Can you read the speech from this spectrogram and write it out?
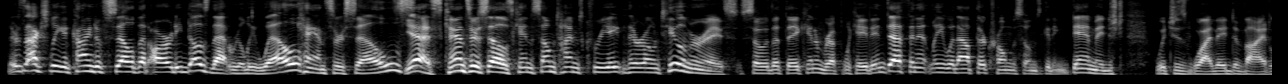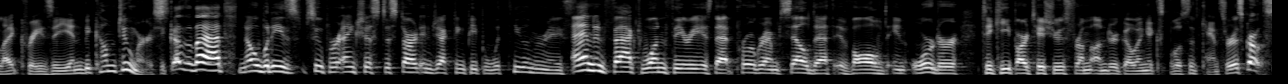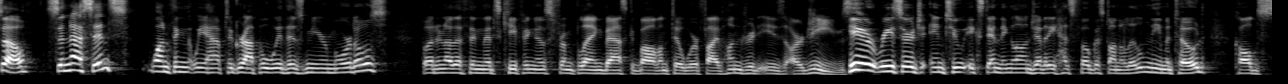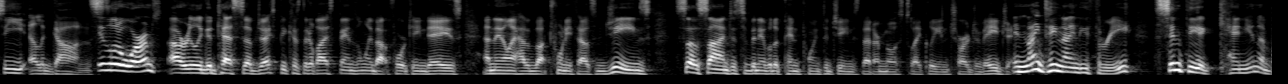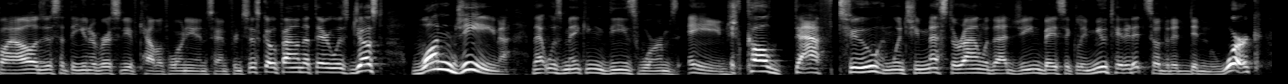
there's actually a kind of cell that already does that really well. Cancer cells. Yes, cancer cells can sometimes create their own telomerase so that they can replicate indefinitely without their chromosomes getting damaged, which is why they divide like crazy and become tumors. Because of that, nobody's super anxious to start injecting people with telomerase. And in fact, one theory is that programmed cell death evolved in order to keep our tissues from undergoing explosive cancerous growth. So, senescence, one thing that we have to grapple with as mere mortals, but another thing that's keeping us from playing basketball until we're 500 is our genes. Here, research into extending longevity has focused on a little nematode called C. elegans. These little worms are really good test subjects because their lifespan's only about 14 days and they only have about 20,000 genes, so scientists have been able to pinpoint the genes that are most likely in charge of aging. In 1993, Cynthia Kenyon, a biologist at the University of California in San Francisco, found that there was just one gene that was making these worms age. It's called DAF2 and when she messed around with that gene, basically mutated it so that it didn't work,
